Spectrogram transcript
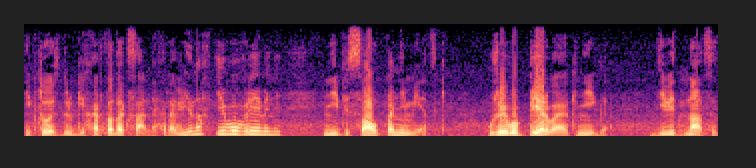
Никто из других ортодоксальных раввинов его времени не писал по-немецки. Уже его первая книга «19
